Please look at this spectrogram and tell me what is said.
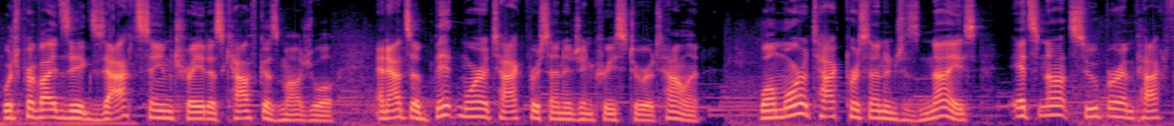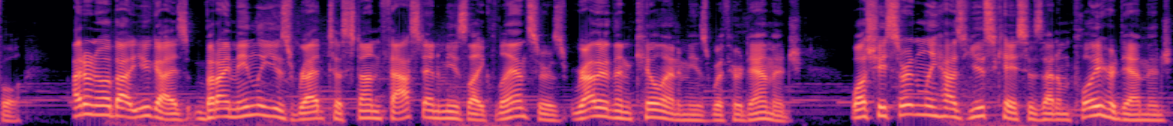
which provides the exact same trait as Kafka's module and adds a bit more attack percentage increase to her talent, while more attack percentage is nice, it's not super impactful. I don't know about you guys, but I mainly use red to stun fast enemies like lancers rather than kill enemies with her damage. While she certainly has use cases that employ her damage,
